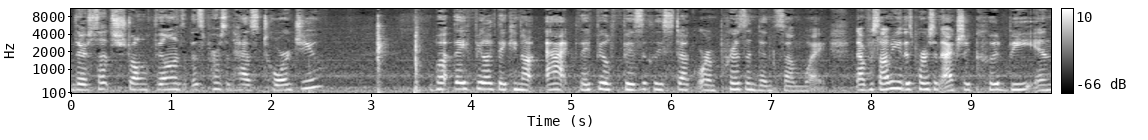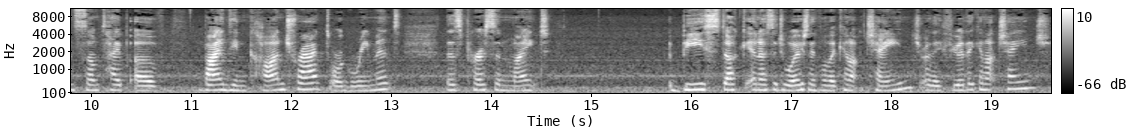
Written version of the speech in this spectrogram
there's such strong feelings that this person has towards you but they feel like they cannot act. They feel physically stuck or imprisoned in some way. Now, for some of you, this person actually could be in some type of binding contract or agreement. This person might be stuck in a situation they feel they cannot change or they fear they cannot change.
